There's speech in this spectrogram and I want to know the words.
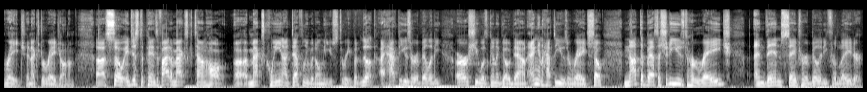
rage, an extra rage on them. Uh, so it just depends. If I had a max town hall, uh, max queen, I definitely would only use three. But look, I have to use her ability, or she was gonna go down. I'm gonna have to use a rage. So not the best. I should have used her rage and then saved her ability for later.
